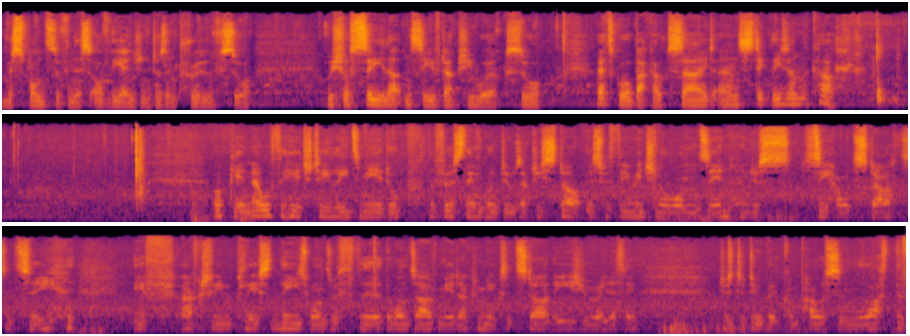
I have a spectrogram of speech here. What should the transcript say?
responsiveness of the engine does improve so we shall see that and see if it actually works so let's go back outside and stick these on the car. Okay, now with the HT leads made up, the first thing I'm going to do is actually start this with the original ones in and just see how it starts and see if actually replacing these ones with the, the ones I've made actually makes it start easier or anything. Just to do a bit of comparison. The last, the,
